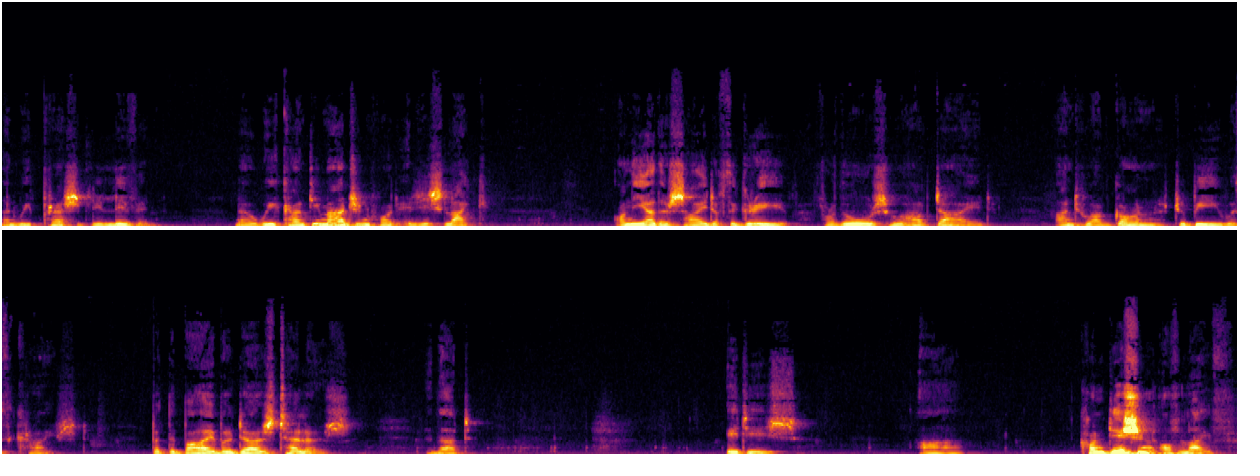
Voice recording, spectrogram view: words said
than we presently live in. Now, we can't imagine what it is like on the other side of the grave for those who have died and who have gone to be with Christ. But the Bible does tell us that it is a condition of life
